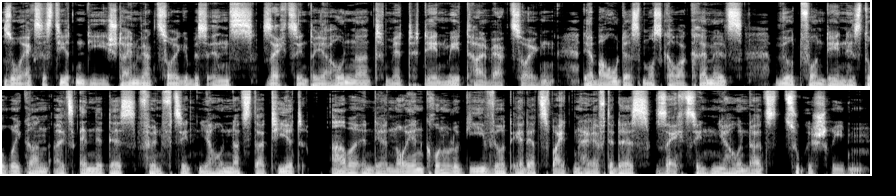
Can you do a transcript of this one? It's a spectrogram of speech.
So existierten die Steinwerkzeuge bis ins 16. Jahrhundert mit den Metallwerkzeugen. Der Bau des Moskauer Kremls wird von den Historikern als Ende des 15. Jahrhunderts datiert aber in der neuen Chronologie wird er der zweiten Hälfte des 16. Jahrhunderts zugeschrieben.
